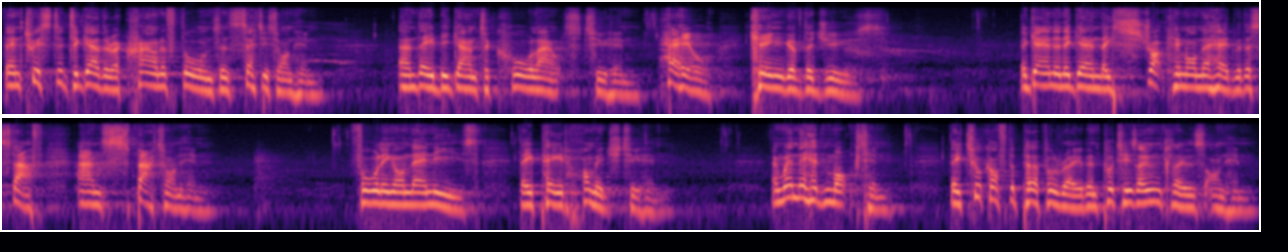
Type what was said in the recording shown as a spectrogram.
then twisted together a crown of thorns and set it on him. And they began to call out to him, Hail, King of the Jews! Again and again, they struck him on the head with a staff and spat on him. Falling on their knees, they paid homage to him. And when they had mocked him, they took off the purple robe and put his own clothes on him,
